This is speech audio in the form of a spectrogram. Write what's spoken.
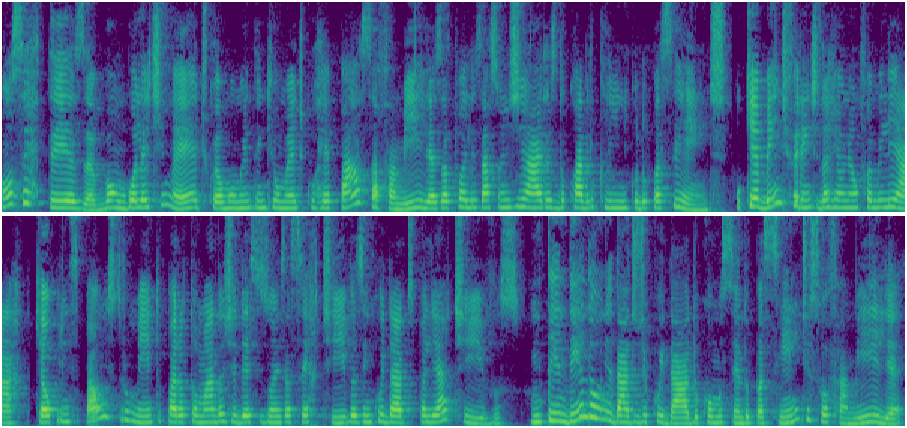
Com certeza. Bom, o boletim médico é o momento em que o médico repassa à família as atualizações diárias do quadro clínico do paciente, o que é bem diferente da reunião familiar, que é o principal instrumento para tomadas de decisões assertivas em cuidados paliativos. Entendendo a unidade de cuidado como sendo o paciente e sua família,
